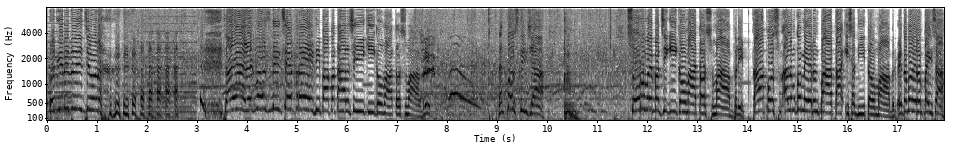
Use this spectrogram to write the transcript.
Ba't ganito na yung tsura? so ayan, nag-post din siyempre. Di papatalo si Kiko Matos Maverick. Nag-post din siya. Soro may ba't si Kiko Matos Maverick. Tapos, alam ko meron pa ata isa dito Maverick. Ito pa meron pa isa.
